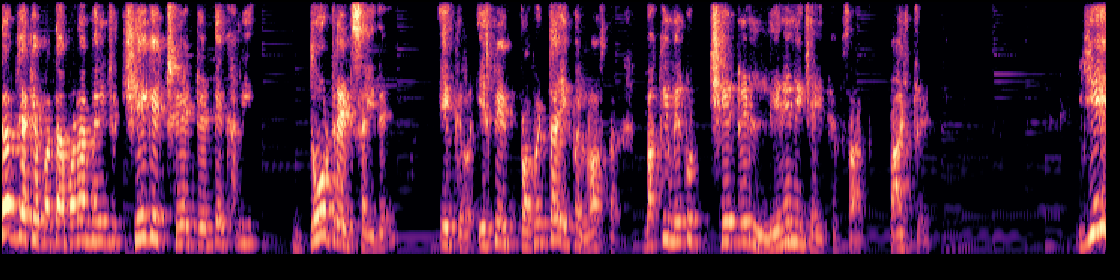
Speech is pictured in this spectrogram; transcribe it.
तब जाके पता पड़ा, मेरे जो छह के छह ट्रेड थे, खाली दो ट्रेड सही थे। एक इसमें एक प्रॉफिट था, एक में लॉस था। बाकी मेरे को छह ट्रेड लेने नहीं चाहिए थे, सात, पाँच ट्रेड ये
